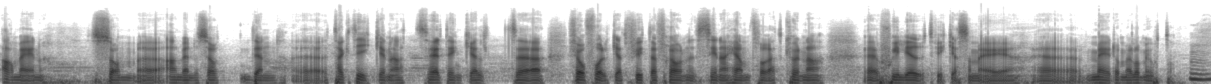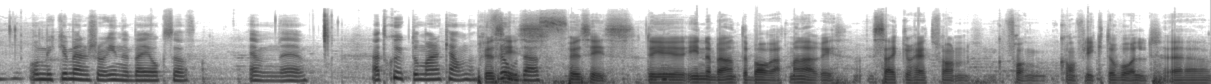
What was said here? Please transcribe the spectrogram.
armén som eh, använder sig av den eh, taktiken att helt enkelt få folk att flytta från sina hem för att kunna skilja ut vilka som är med dem eller mot dem. Mm. Och mycket människor innebär ju också en att sjukdomar kan precis, frodas. Precis. Det mm. innebär inte bara att man är i säkerhet från, från konflikt och våld eh,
